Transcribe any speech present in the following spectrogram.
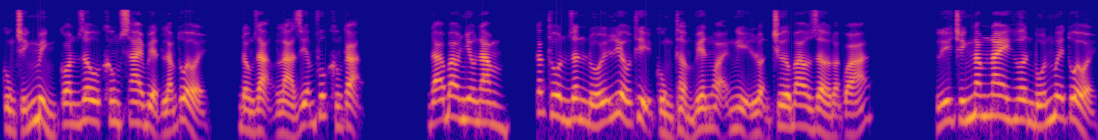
cùng chính mình con dâu không sai biệt lắm tuổi, đồng dạng là diễm phúc không cạn. Đã bao nhiêu năm, các thôn dân đối liêu thị cùng thẩm viên ngoại nghị luận chưa bao giờ đoạn quá. Lý chính năm nay hơn 40 tuổi,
